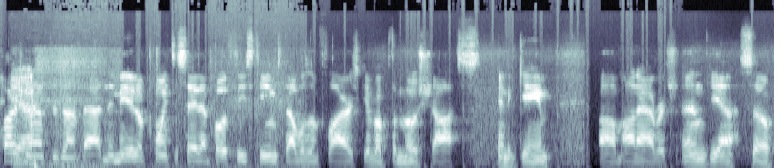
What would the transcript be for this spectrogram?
Flyers Yeah. announcers aren't bad, and they made it a point to say that both these teams, Devils and Flyers, give up the most shots in a game um, on average. And yeah, so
